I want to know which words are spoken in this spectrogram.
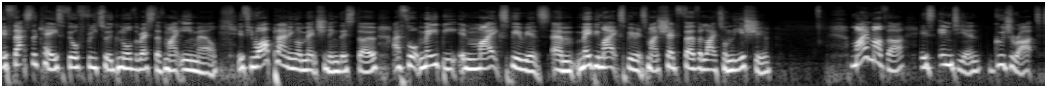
If that's the case, feel free to ignore the rest of my email. If you are planning on mentioning this though, I thought maybe in my experience, um, maybe my experience might shed further light on the issue. My mother is Indian, Gujarat,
